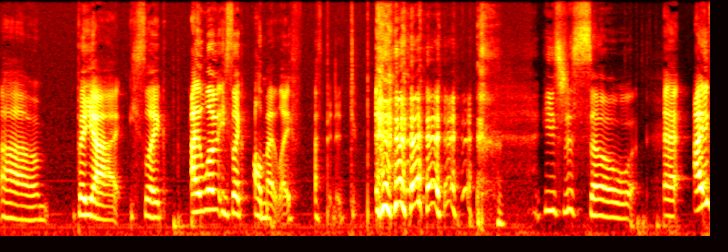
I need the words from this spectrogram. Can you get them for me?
Um, but yeah, he's like, I love it. He's like, all my life I've been a dupe. he's just so. Uh, I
